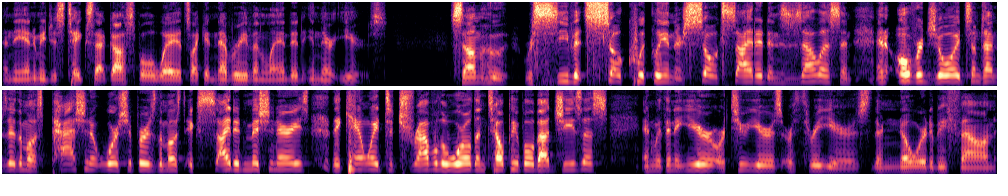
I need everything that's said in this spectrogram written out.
and the enemy just takes that gospel away. It's like it never even landed in their ears. Some who receive it so quickly and they're so excited and zealous and, and overjoyed. Sometimes they're the most passionate worshipers, the most excited missionaries. They can't wait to travel the world and tell people about Jesus. And within a year or two years or three years, they're nowhere to be found.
